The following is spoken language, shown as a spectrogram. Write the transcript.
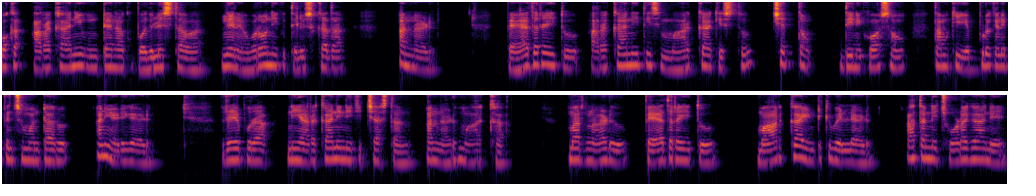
ఒక అరకాని ఉంటే నాకు బదులిస్తావా? నేనెవరో నీకు తెలుసు కదా అన్నాడు. పేద రైతు అరకాని తీసి మార్కాకిస్తూ చిత్తం దీనికోసం తమకి ఎప్పుడు కనిపించమంటారు? అని అడిగాడు. రేపురా నీ అరకాని నీకిచ్చేస్తాను అన్నాడు మార్కా. మర్నాడు పేద రైతు మార్కా ఇంటికి వెళ్ళాడు. అతన్ని చూడగానే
